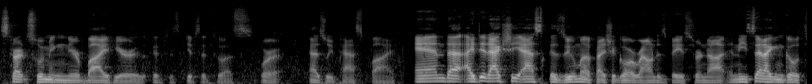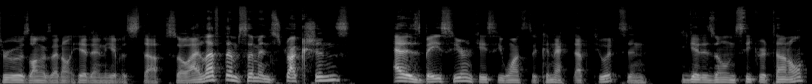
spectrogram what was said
start swimming nearby here, it just gives it to us or as we pass by. And uh, I did actually ask Azuma if I should go around his base or not. And he said I can go through as long as I don't hit any of his stuff. So I left them some instructions at his base here in case he wants to connect up to it and get his own secret tunnel.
